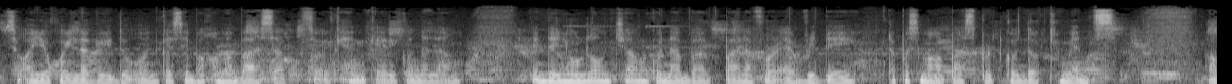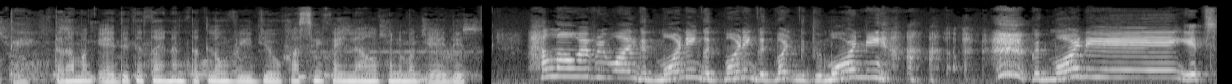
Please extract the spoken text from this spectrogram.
So, ayoko ilagay doon kasi baka mabasag. So, I can carry ko na lang. And then, yung long charm ko na bag para for everyday. Tapos, mga passport ko, documents. Okay. Tara, mag-edit na tayo ng tatlong video kasi kailangan ko na mag-edit. Hello, everyone! Good morning, good morning, good morning, good morning! good morning! It's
